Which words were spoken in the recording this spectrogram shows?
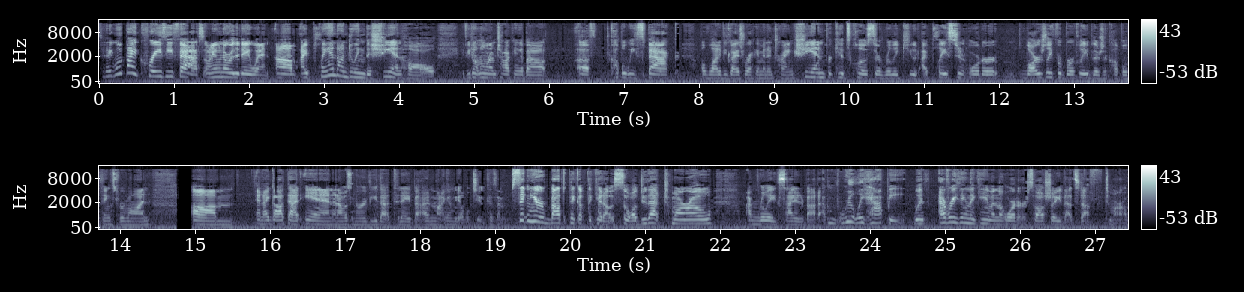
Today went by crazy fast. I don't even know where the day went. Um, I planned on doing the Shein haul. If you don't know what I'm talking about, a couple weeks back, a lot of you guys recommended trying Shein for kids' clothes. They're really cute. I placed an order largely for Berkeley, but there's a couple things for Vaughn. Um, and I got that in, and I was going to review that today, but I'm not going to be able to because I'm sitting here about to pick up the kiddos. So I'll do that tomorrow. I'm really excited about it. I'm really happy with everything that came in the order. So I'll show you that stuff tomorrow.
